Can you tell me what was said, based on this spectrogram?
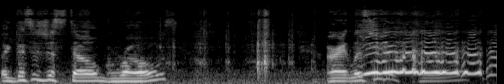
Like this is just so gross. All right, let's do this.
